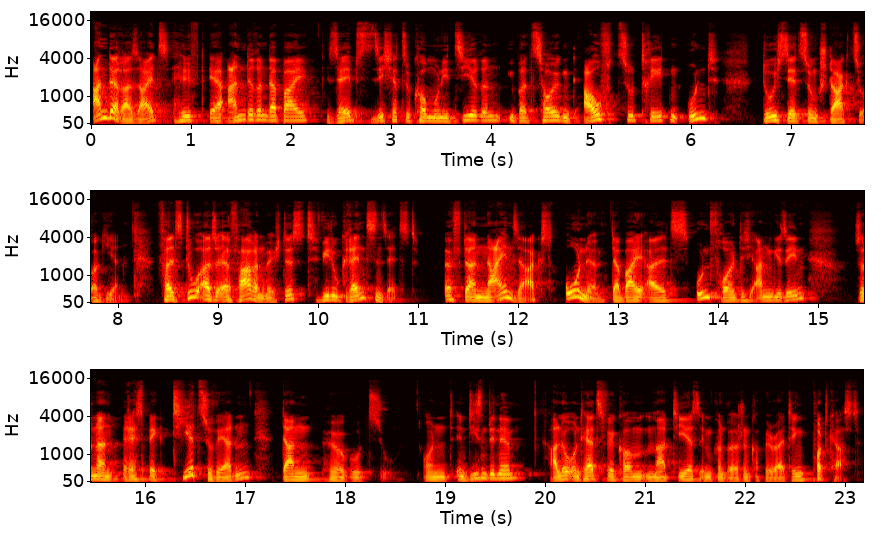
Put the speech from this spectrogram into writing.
andererseits hilft er anderen dabei, selbstsicher zu kommunizieren, überzeugend aufzutreten und durchsetzungsstark zu agieren. Falls du also erfahren möchtest, wie du Grenzen setzt, öfter Nein sagst, ohne dabei als unfreundlich angesehen, sondern respektiert zu werden, dann hör gut zu. Und in diesem Sinne, hallo und herzlich willkommen, Matthias im Conversion Copywriting Podcast.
